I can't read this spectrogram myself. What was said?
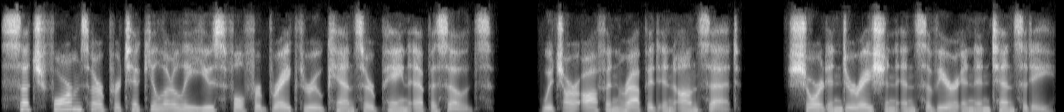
Such forms are particularly useful for breakthrough cancer pain episodes, which are often rapid in onset, short in duration and severe in intensity.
